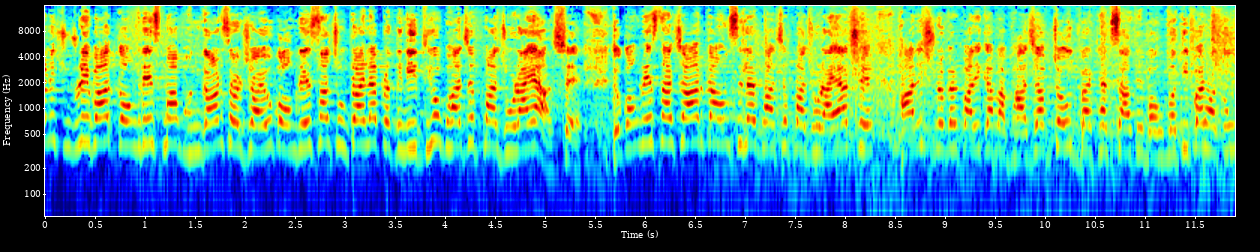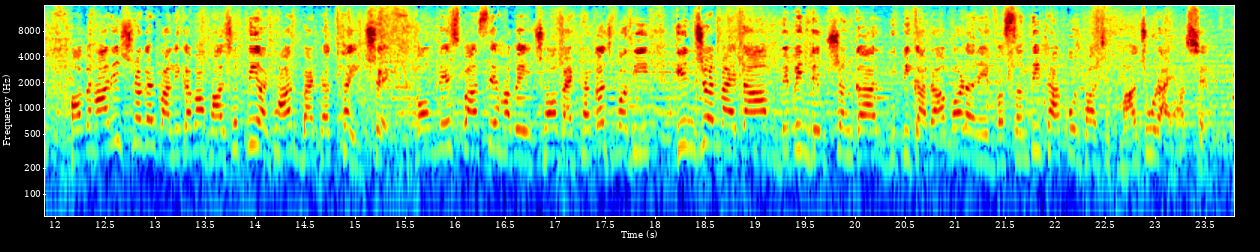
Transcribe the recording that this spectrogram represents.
નગરપાલિકાની ચૂંટણી બાદ કોંગ્રેસમાં ભંગાણ સર્જાયું. કોંગ્રેસના ચૂંટાયેલા પ્રતિનિધિઓ ભાજપમાં જોડાયા છે. તો કોંગ્રેસના ચાર કાઉન્સિલર ભાજપમાં જોડાયા છે. હારીશ નગરપાલિકામાં ભાજપ ચૌદ, બેઠક સાથે બહુમતી પર હતું. હવે હારીશ નગરપાલિકામાં ભાજપની અઢાર બેઠક થઈ છે. કોંગ્રેસ પાસે હવે છ બેઠક જ વધી. કિંજલ મહેતા, બિપિન દેવશંકર, દીપિકા રાવળ અને વસંતી ઠાકોર ભાજપમાં જોડાયા છે.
